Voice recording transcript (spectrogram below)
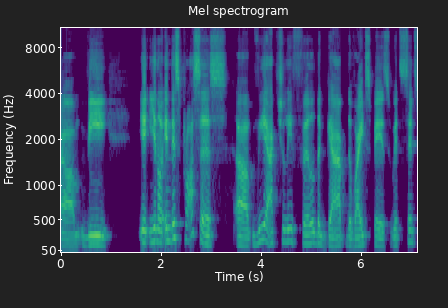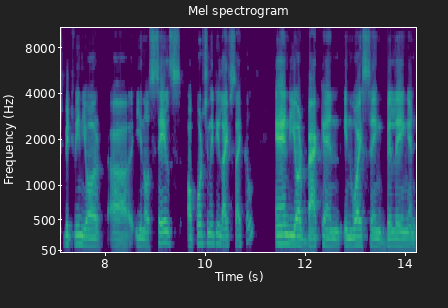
Um, we, you know, in this process, uh, we actually fill the gap, the white space, which sits between your uh, you know sales opportunity life cycle and your backend invoicing billing and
